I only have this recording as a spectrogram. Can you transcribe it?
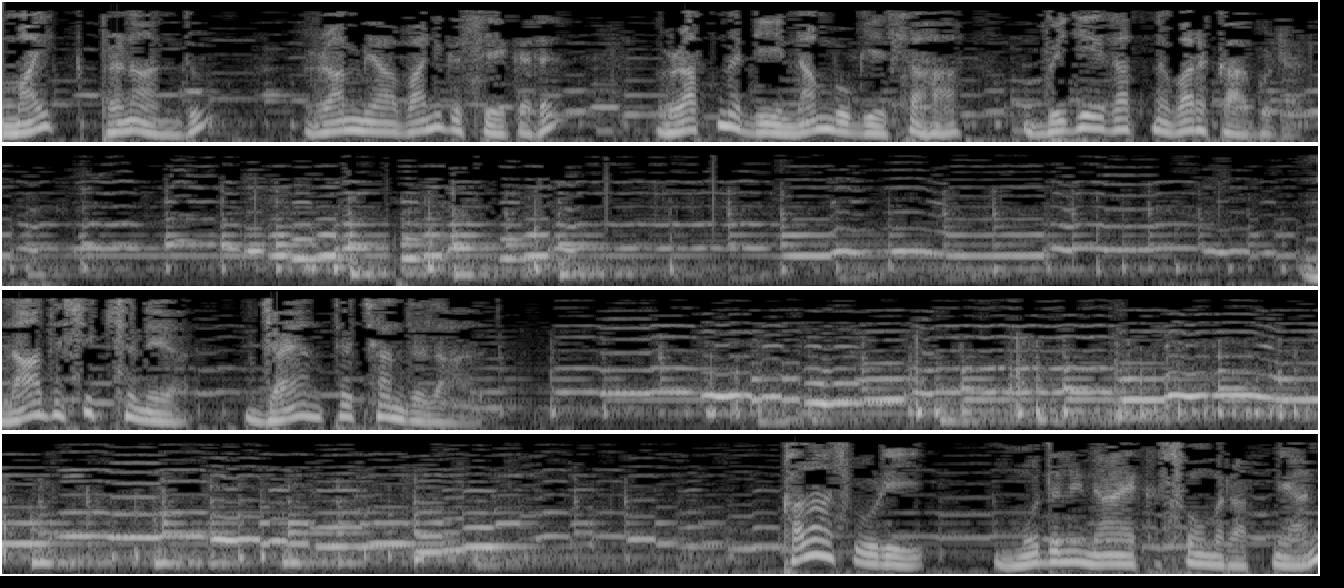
මයික් ප්‍රනාන්දු රම්‍යා වනිගසේකර රත්න ඩී නම්බුගේ සහ විජේ රත්න වරකාගොඩ. නාද ශික්ෂණය ජයන්ත චන්ද්‍රලාල්. කලාශූරී මුදලි නායක සෝමරත්නයන්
